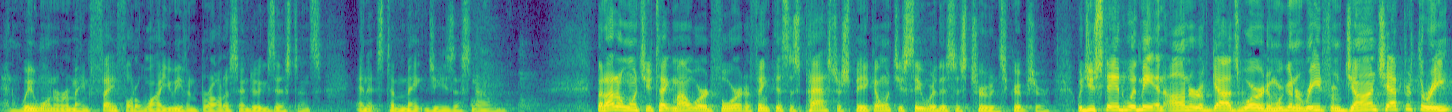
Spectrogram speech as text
and we want to remain faithful to why you even brought us into existence, and it's to make Jesus known. But I don't want you to take my word for it or think this is pastor speak. I want you to see where this is true in Scripture. Would you stand with me in honor of God's word? And we're going to read from John chapter 3.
